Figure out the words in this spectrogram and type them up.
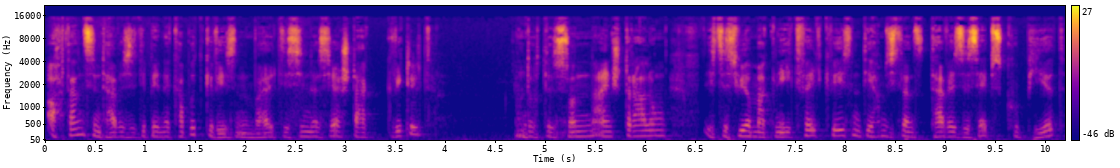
Auch dann sind teilweise die Bänder kaputt gewesen, weil die sind ja sehr stark gewickelt und durch die Sonneneinstrahlung ist es wie ein Magnetfeld gewesen. Die haben sich dann teilweise selbst kopiert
